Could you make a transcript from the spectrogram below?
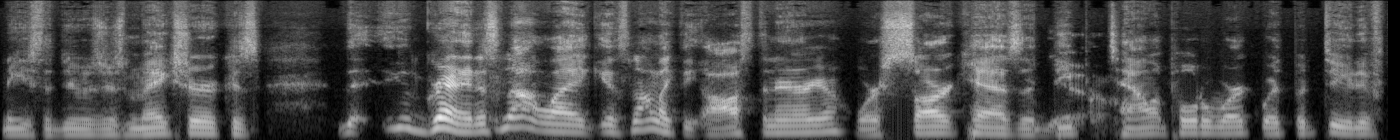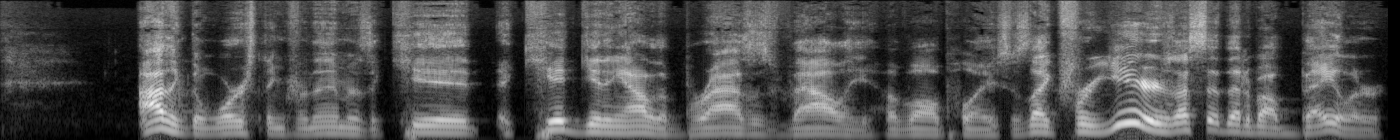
needs to do is just make sure because granted it's not like it's not like the Austin area where Sark has a deep yeah. talent pool to work with, but dude, if I think the worst thing for them is a kid, a kid getting out of the Brazos Valley of all places. Like for years, I said that about Baylor.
